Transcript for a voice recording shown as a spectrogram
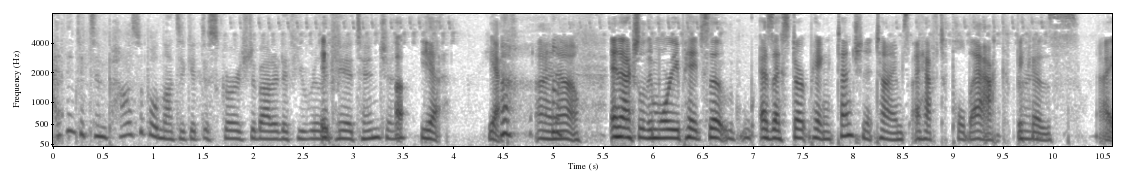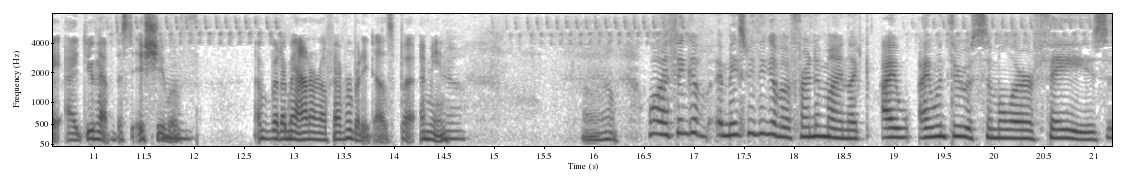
I think it's impossible not to get discouraged about it if you really If- pay attention. Uh, yeah yeah i know and actually the more you pay so as i start paying attention at times i have to pull back because i i do have this issue of mm. but i mean i don't know if everybody does but i mean yeah. i don't know Well, I think of it makes me think of a friend of mine. Like I, I went through a similar phase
